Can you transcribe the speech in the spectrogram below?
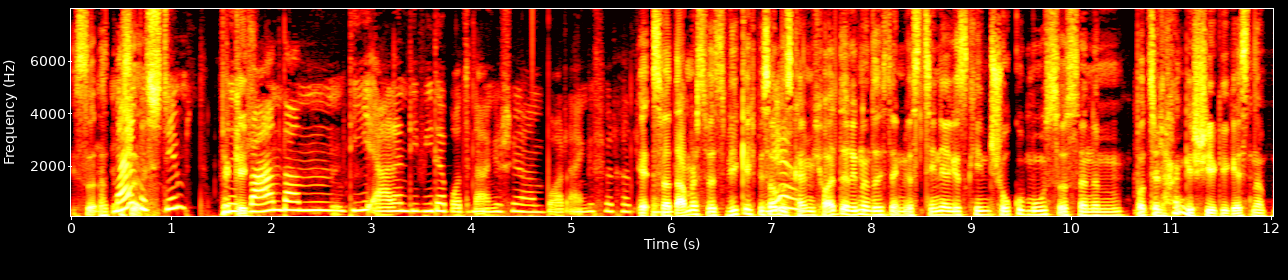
Ist, Nein, das stimmt. Wirklich? Waren dann die Airline, die wieder Porzellangeschirr an Bord eingeführt hat. Ja, es war damals was wirklich Besonderes. Ja. Kann ich mich heute erinnern, dass ich irgendwie als zehnjähriges Kind Schokomousse aus einem Porzellangeschirr gegessen habe.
